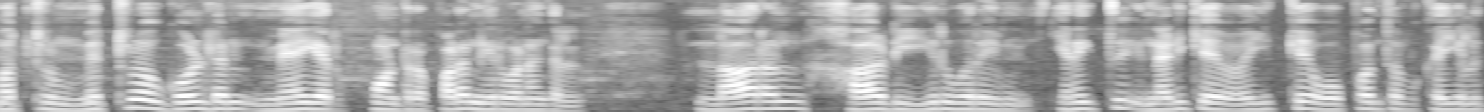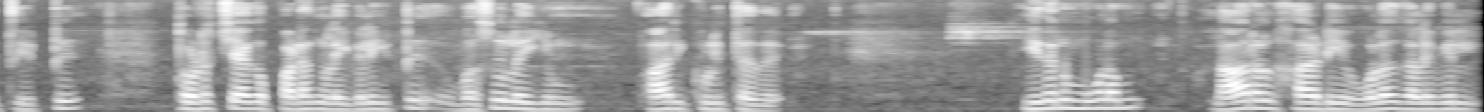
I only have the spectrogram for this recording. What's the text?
மற்றும் மெட்ரோ கோல்டன் மேயர் போன்ற பட நிறுவனங்கள் லாரல் ஹார்டி இருவரையும் இணைத்து நடிக்க வைக்க ஒப்பந்தம் கையெழுத்திட்டு தொடர்ச்சியாக படங்களை வெளியிட்டு வசூலையும் வாரி குளித்தது. இதன் மூலம் லாரல் ஹார்டி உலக அளவில்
